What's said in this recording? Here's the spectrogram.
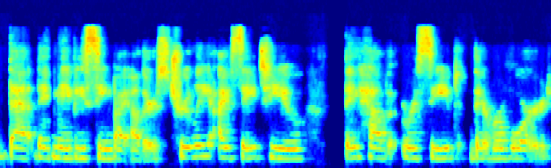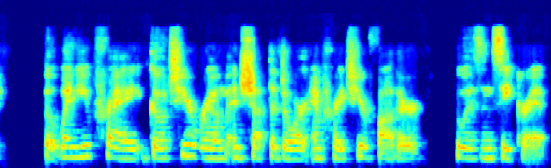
that they may be seen by others. Truly, I say to you, they have received their reward. But when you pray, go to your room and shut the door and pray to your Father who is in secret,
